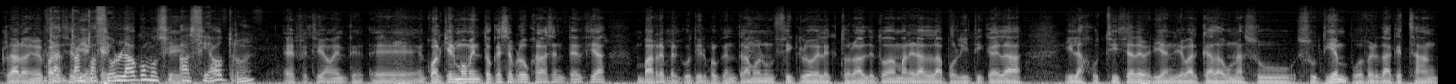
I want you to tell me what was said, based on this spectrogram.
Claro, a mí me parece Tanto hacia un lado como hacia otro. ¿eh? Efectivamente. Eh, en cualquier momento que se produzca la sentencia va a repercutir porque entramos en un ciclo electoral. De todas maneras, la política y la, y la justicia deberían llevar cada una su, tiempo. Es verdad que están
